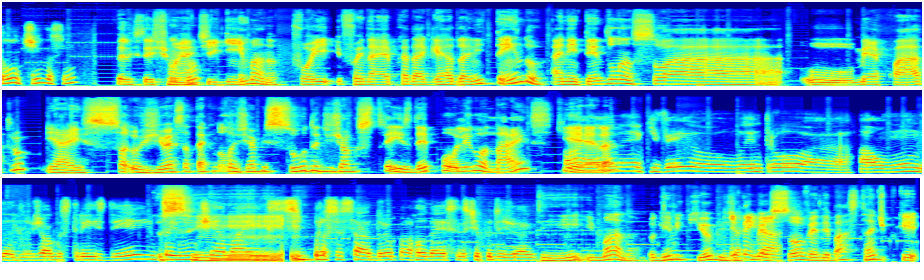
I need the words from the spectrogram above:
tão antigo assim. PlayStation é Uhum. antiguinho, mano. Foi, foi na época da guerra da Nintendo. A Nintendo lançou a o 64 e aí surgiu essa tecnologia absurda de jogos 3D poligonais, que Ah, era É, né? Que veio, entrou a, a onda dos jogos 3D e o Play 1 Sim. tinha mais processador pra rodar esses tipos de jogos. Sim, e mano, o GameCube Se já pegar- começou a vender bastante, porque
